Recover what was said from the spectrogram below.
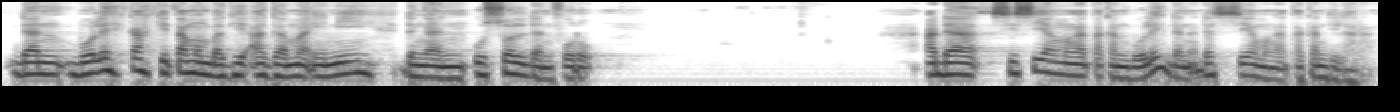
Dan bolehkah kita membagi agama ini dengan usul dan furu? Ada sisi yang mengatakan boleh dan ada sisi yang mengatakan dilarang.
